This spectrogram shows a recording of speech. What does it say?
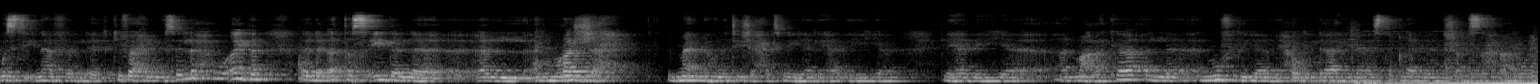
واستئناف الكفاح المسلح وأيضا التصعيد المرجح بما أنه نتيجة حتمية لهذه لهذه المعركة المفضية بحول الله إلى استقلال الشعب الصحراوي.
